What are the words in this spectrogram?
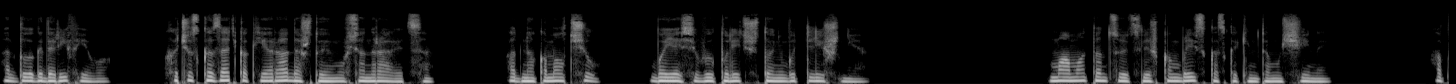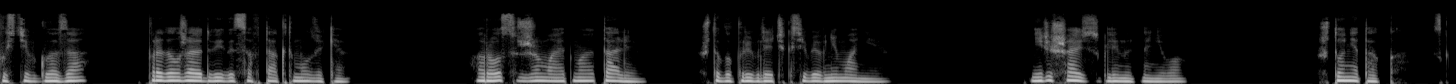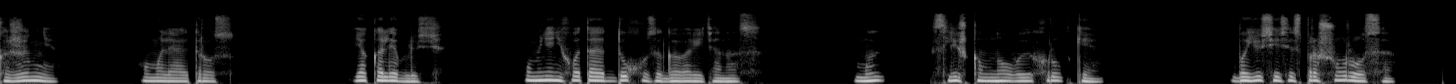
Отблагодарив его, хочу сказать, как я рада, что ему все нравится. Однако молчу, боясь выпалить что-нибудь лишнее. Мама танцует слишком близко с каким-то мужчиной. Опустив глаза, продолжаю двигаться в такт музыки. Рос сжимает мою талию, чтобы привлечь к себе внимание. Не решаюсь взглянуть на него. «Что не так? Скажи мне», — умоляет Рос. Я колеблюсь, у меня не хватает духу заговорить о нас. Мы слишком новые и хрупкие. Боюсь, если спрошу Роса,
